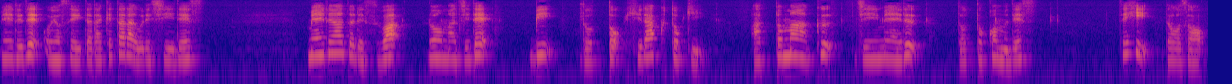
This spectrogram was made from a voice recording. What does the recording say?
メールでお寄せいただけたら嬉しいです。メールアドレスはローマ字で b. 開くときアットマーク gmail.com です。ぜひどうぞ。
